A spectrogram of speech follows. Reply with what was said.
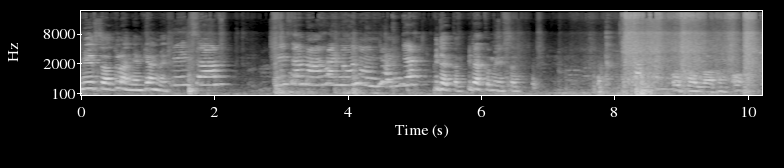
Melisa dur annem gelme. Neyse. Neyse ben seninle oynayacağım. Gel. Bir dakika, bir dakika Melisa. Of Allah'ım, of.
